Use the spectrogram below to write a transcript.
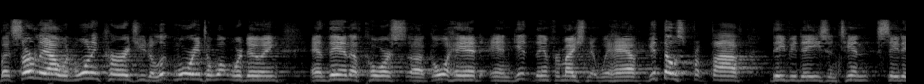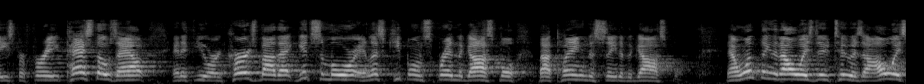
But certainly, I would want to encourage you to look more into what we're doing, and then, of course, uh, go ahead and get the information that we have. Get those five DVDs and ten CDs for free. Pass those out, and if you are encouraged by that, get some more, and let's keep on spreading the gospel by planting the seed of the gospel. Now, one thing that I always do too is I always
